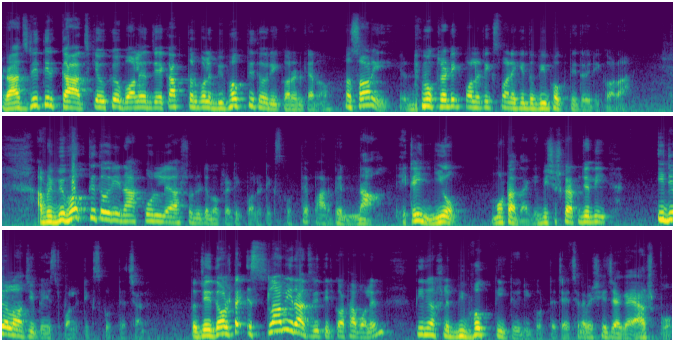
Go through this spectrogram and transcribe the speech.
রাজনীতির কাজ, কেউ কেউ বলেন যে একাত্তর বলে বিভক্তি তৈরি করেন কেন? সরি ডেমোক্রেটিক পলিটিক্স মানে কিন্তু বিভক্তি তৈরি করা। আপনি বিভক্তি তৈরি না করলে আসলে ডেমোক্রেটিক পলিটিক্স করতে পারবেন না। এটাই নিয়ম, মোটা দাগে। বিশেষ করে আপনি যদি ইডিওলজি বেসড পলিটিক্স করতে চান। তো যে দলটা ইসলামী রাজনীতির কথা বলেন, তিনি আসলে বিভক্তি তৈরি করতে চাইছেন। আমি সেই জায়গায় আসব।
